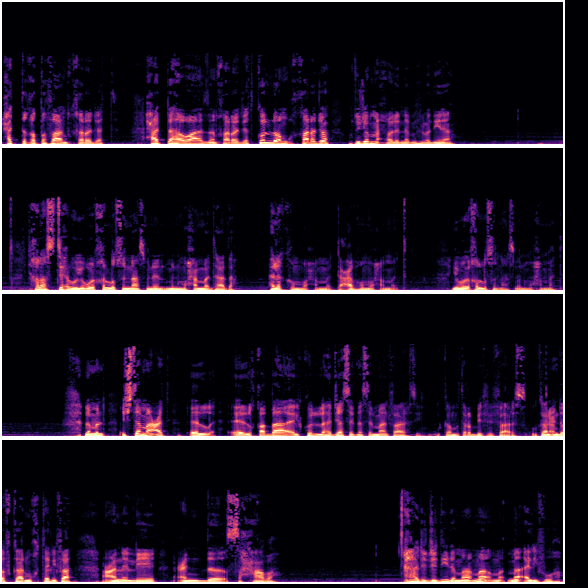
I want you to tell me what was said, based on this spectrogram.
حتى غطفان خرجت حتى هوازن خرجت كلهم خرجوا وتجمع حول النبي في المدينة. خلاص تعبوا يبغوا يخلصوا الناس من من محمد هذا. هلكهم محمد تعبهم محمد. يبغوا يخلصوا الناس من محمد. لما اجتمعت القبائل كلها جاء سيدنا سلمان الفارسي وكان متربي في فارس وكان عنده أفكار مختلفة عن اللي عند الصحابة. حاجة جديدة ما ما ما, ألفوها.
